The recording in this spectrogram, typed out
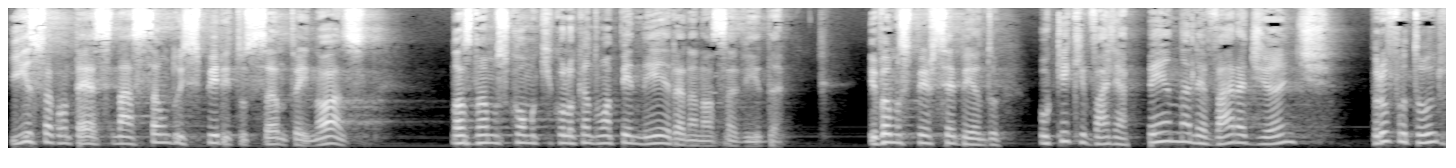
e isso acontece na ação do Espírito Santo em nós, nós vamos como que colocando uma peneira na nossa vida. E vamos percebendo o que que vale a pena levar adiante para o futuro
